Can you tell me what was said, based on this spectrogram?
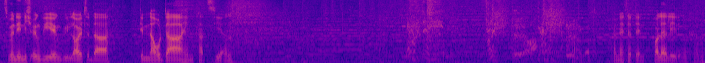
Jetzt wenn die nicht irgendwie irgendwie Leute da genau dahin platzieren. Mein Gott, man hätte den voll erledigen können.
